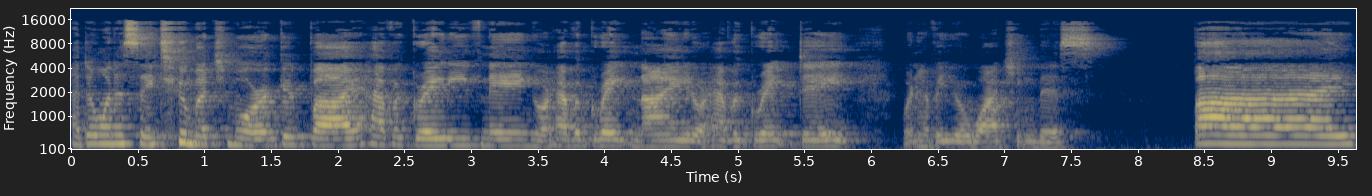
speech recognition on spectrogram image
I don't want to say too much more. Goodbye. Have a great evening or have a great night or have a great day whenever you're watching this. Bye.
